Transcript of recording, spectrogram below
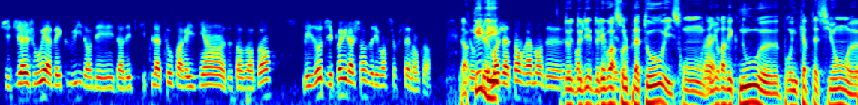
j'ai déjà joué avec lui dans des, dans des petits plateaux parisiens de temps en temps. Les autres, j'ai pas eu la chance de les voir sur scène encore. Alors Donc, euh, est moi, j'attends vraiment de, de, de les, de les voir sur le plateau et ils seront Ouais. d'ailleurs avec nous euh, pour une captation euh,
